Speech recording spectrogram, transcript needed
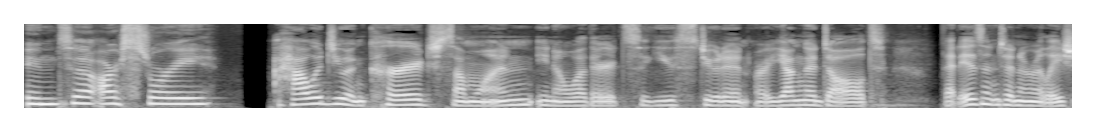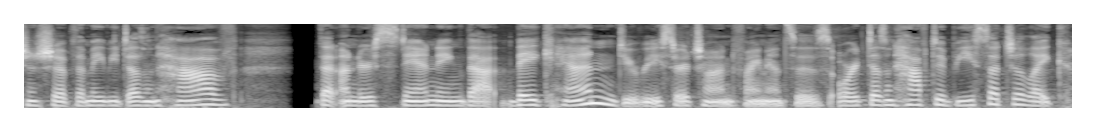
into our story. How would you encourage someone, you know, whether it's a youth student or a young adult that isn't in a relationship that maybe doesn't have that understanding that they can do research on finances or it doesn't have to be such a like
